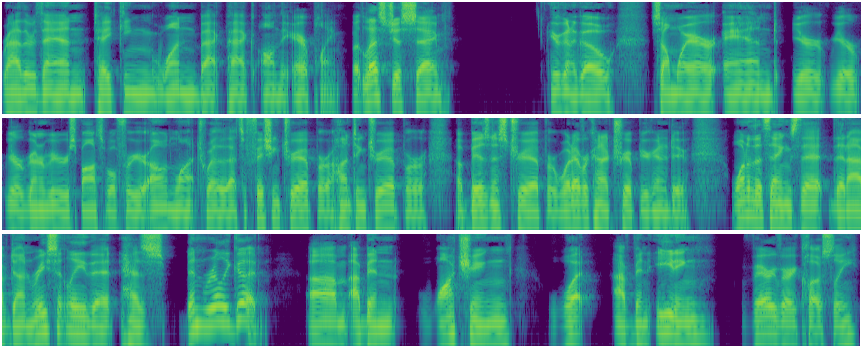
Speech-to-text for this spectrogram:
rather than taking one backpack on the airplane. But let's just say you're going to go somewhere and you're you're you're going to be responsible for your own lunch whether that's a fishing trip or a hunting trip or a business trip or whatever kind of trip you're going to do one of the things that that I've done recently that has been really good um, I've been watching what I've been eating very very closely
